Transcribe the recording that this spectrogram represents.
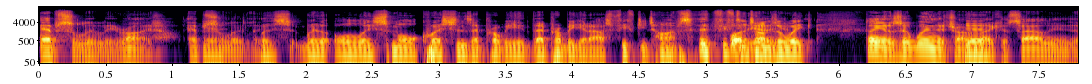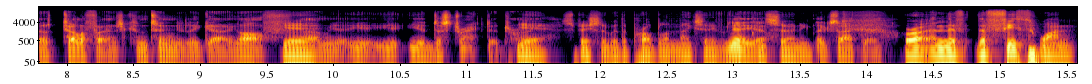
Absolutely right. Yeah, Absolutely. With, with all these small questions that probably they probably get asked fifty times, fifty Well, yeah, times a yeah. week. Thing is that when you're trying Yeah. to make a sale and your telephone's continually going off, Yeah. um, you, you, you're distracted, right? Yeah, especially with the problem, makes it even Yeah, more yeah. concerning. Exactly. All right, and the the fifth one,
